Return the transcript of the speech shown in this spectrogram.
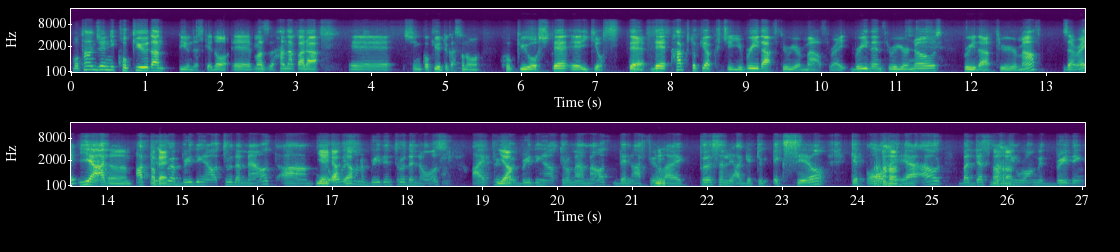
もう単純に呼吸だっていうんですけど、えーまず鼻から、えー深呼吸というか、その、呼吸をして、えー息を吸って、で、吐くときは口、you breathe out through your mouth, right? Breathe in through your nose, breathe out through your mouth. Is that right? Yeah, I, Um, I okay. prefer breathing out through the mouth. Um, Yeah, you yeah, always yeah. want to breathe in through the nose. I prefer Yeah. breathing out through my mouth. Then I feel Mhm. like personally I get to exhale, get all Uh-huh. the air out. But there's Uh-huh. nothing wrong with breathing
